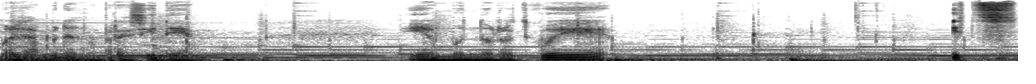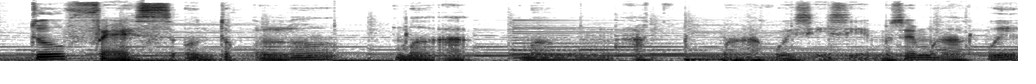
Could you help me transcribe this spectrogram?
bersama dengan presiden. Yang menurut gue it's too fast untuk lo mengak, mengak, mengakuisisi. Maksudnya mengakui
